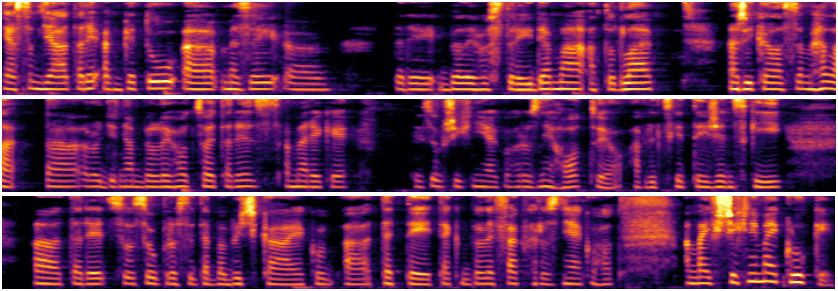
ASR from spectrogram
Já jsem dělala tady anketu uh, mezi uh, tady Billyho strejdama a tohle a říkala jsem, hele, ta rodina Billyho, co je tady z Ameriky, ty jsou všichni jako hrozně hot, jo. A vždycky ty ženský, a tady, co jsou prostě ta babička, jako a tety, tak byly fakt hrozně jako hot. A mají, všichni mají kluky,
